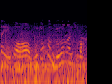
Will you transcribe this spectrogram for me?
데 이거 무조건 늘어날 수밖에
